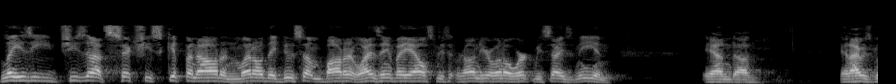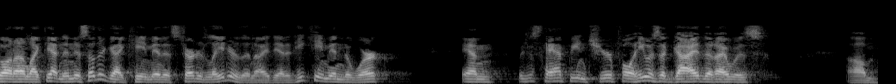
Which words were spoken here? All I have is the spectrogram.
lazy. She's not sick. She's skipping out. And why don't they do something about it? Why does anybody else around here want to work besides me? And and uh, and I was going on like that. And then this other guy came in that started later than I did. And he came into work and was just happy and cheerful. He was a guy that I was, um,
